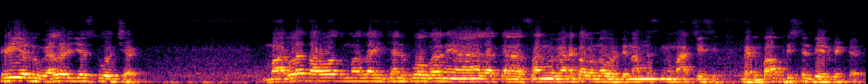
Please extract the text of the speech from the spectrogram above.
క్రియలు వెల్లడి చేస్తూ వచ్చాడు. మరలా తర్వాత మరలా ఆయన చనిపోగానే ఆ సంఘం వెనకాల ఉన్న డినామినేషన్ మార్చేసి దానికి బాప్టిస్ట్ అని పేరు పెట్టారు.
